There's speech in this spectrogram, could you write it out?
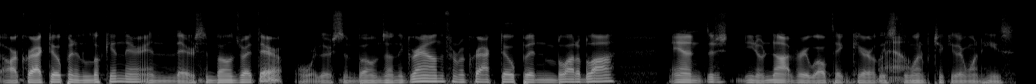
are cracked open, and look in there, and there's some bones right there, or there's some bones on the ground from a cracked open blah blah blah, and they're just you know not very well taken care of. At least the one particular one. He's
